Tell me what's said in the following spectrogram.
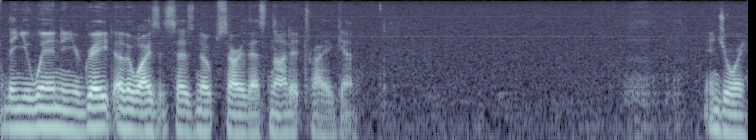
then you win and you're great. Otherwise it says nope sorry that's not it. Try again. Enjoy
